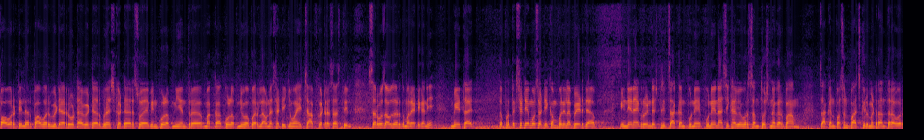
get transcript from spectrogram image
Power tiller power weeder rotavator brush cutter soybean कोळपणी यंत्र मक्का कोळपणी व भर लावण्यासाठी किंवा हे चाप कटर्स असतील सर्वच अवजारं तुम्हाला या ठिकाणी मिळत आहेत तर प्रत्यक्ष डेमोसाठी कंपनीला भेट द्या. Indian agro industry Chakan Pune. Pune Nashik हायवेवर संतोषनगर भाम. चाकणपासून पाच किलोमीटर अंतरावर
